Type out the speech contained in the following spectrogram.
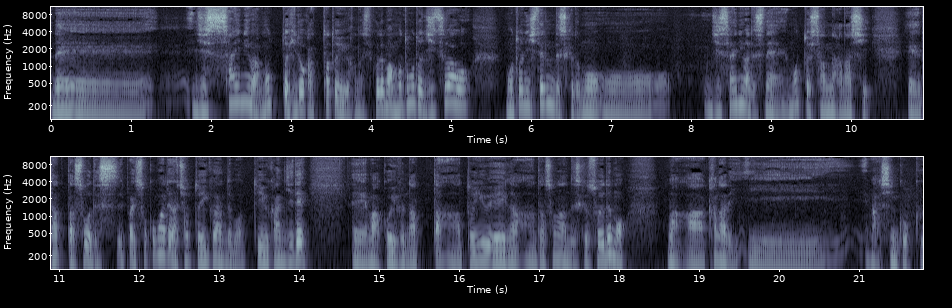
で実際にはもっとひどかったという話。これもともと実話を元にしてるんですけども実際にはですねもっと悲惨な話、えー、だったそうです。やっぱりそこまではちょっといくらでもっていう感じで、えー、まあこういうふうになったという映画だそうなんですけどそれでもまあかなり、まあ、深刻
